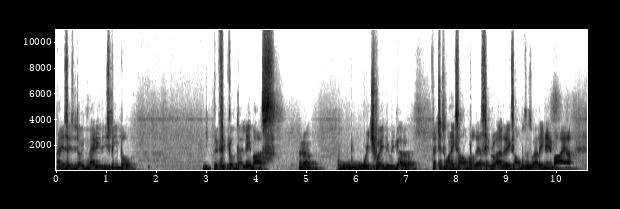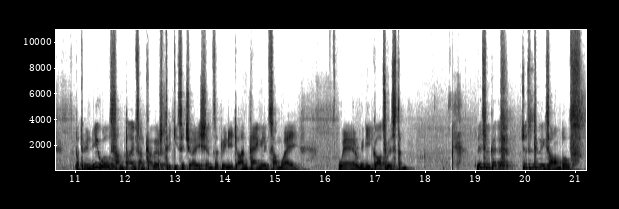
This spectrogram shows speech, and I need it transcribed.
and he says don't marry these people. Difficult dilemmas. You know? Which way do we go? That's just one example. There are several other examples as well in Nehemiah. But renewal sometimes uncovers tricky situations that we need to untangle in some way where we need God's wisdom. Let's look at just two examples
